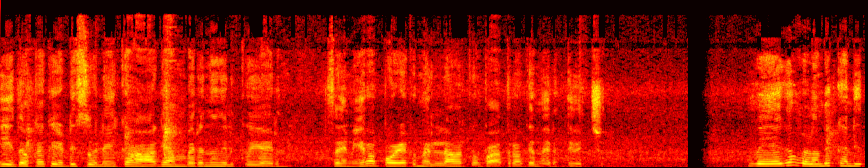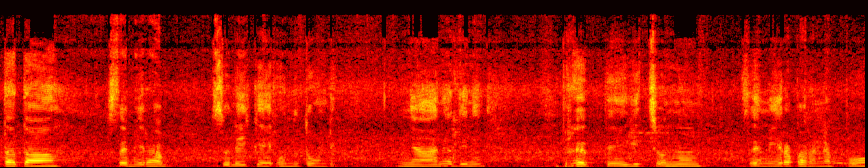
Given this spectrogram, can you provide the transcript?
ഇതൊക്കെ കേട്ട് സുലൈക്ക് ആകെ അമ്പരന്ന് നിൽക്കുകയായിരുന്നു. സമീർ അപ്പോഴേക്കും എല്ലാവർക്കും പാത്രമൊക്കെ നിരത്തി വെച്ചു. വേഗം വിളമ്പിക്കണ്ടിത്താത്ത സമീർ അബ് സുലൈക്കെ ഒന്ന് തോണ്ടി. ഞാനതിന് പ്രത്യേകിച്ചൊന്നും സെമീറ പറഞ്ഞപ്പോൾ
